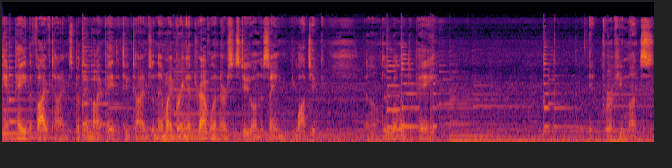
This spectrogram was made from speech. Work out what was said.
can't pay the five times, but they might pay the two times, and they might bring in traveling nurses too on the same logic. Uh, they're willing to pay it for a few months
